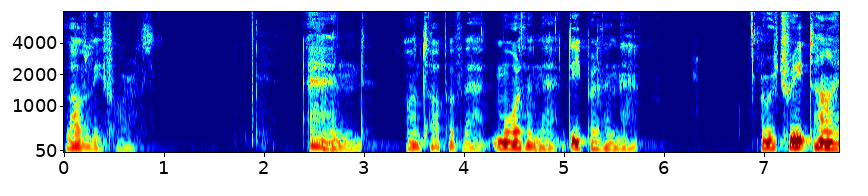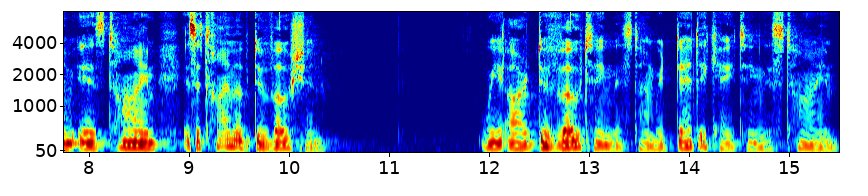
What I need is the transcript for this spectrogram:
lovely for us. And on top of that, more than that, deeper than that, retreat time is time, it's a time of devotion we are devoting this time, we're dedicating this time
